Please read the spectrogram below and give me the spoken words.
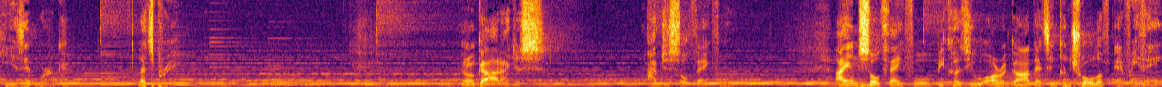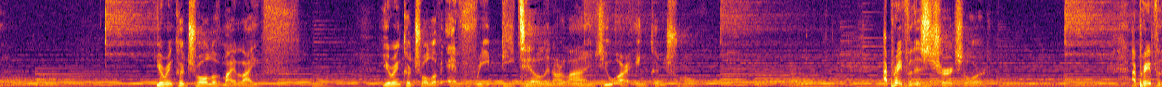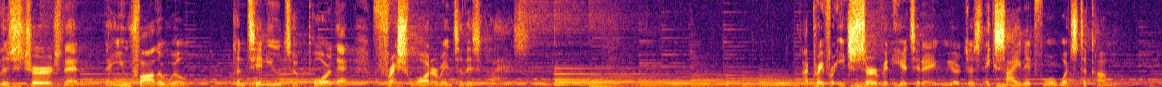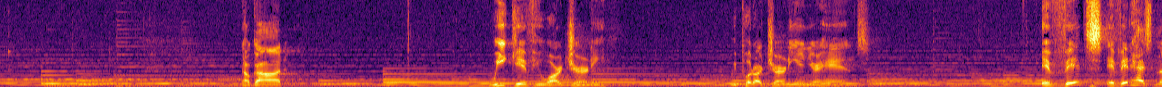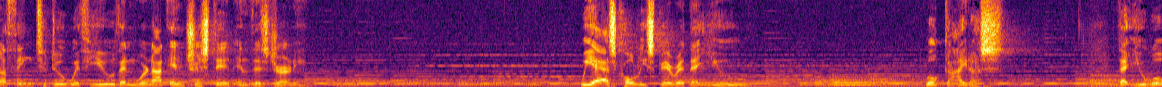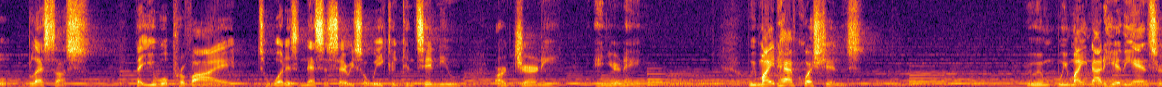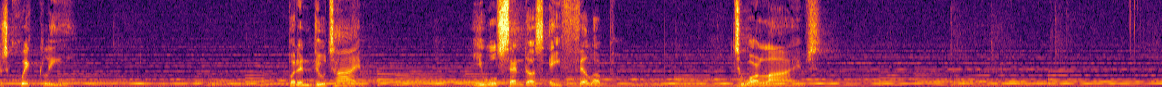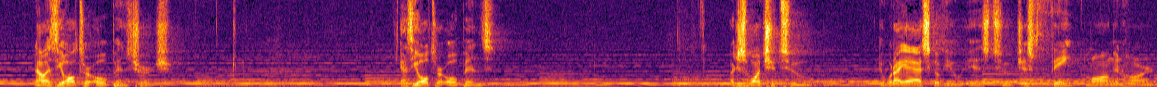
He is at work. Let's pray. You know, God, I just, I'm just so thankful. I am so thankful because you are a God that's in control of everything. You're in control of my life. You're in control of every detail in our lives. You are in control. I pray for this church, Lord. I pray for this church that, that you, Father, will continue to pour that fresh water into this glass. Pray for each servant here today. We are just excited for what's to come. Now, God, we give you our journey. We put our journey in your hands. If it's if it has nothing to do with you, then we're not interested in this journey. We ask Holy Spirit that you will guide us. That you will bless us, that you will provide to what is necessary so we can continue our journey in your name. We might have questions. We, might not hear the answers quickly, but in due time, you will send us a Philip to our lives. Now, as the altar opens, church, as the altar opens, I just want you to, and what I ask of you is to just think long and hard.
